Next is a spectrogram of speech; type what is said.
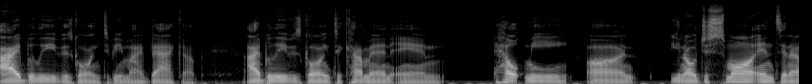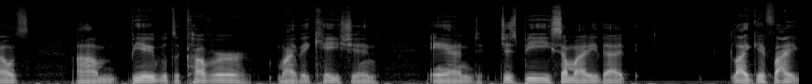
I believe is going to be my backup. I believe is going to come in and help me on, you know, just small ins and outs, um, be able to cover my vacation and just be somebody that like if I,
